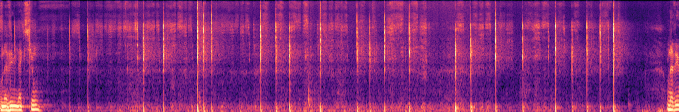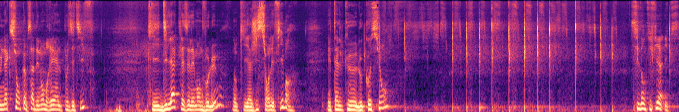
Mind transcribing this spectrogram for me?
on avait une action on avait une action comme ça des nombres réels positifs qui dilatent les éléments de volume, donc qui agissent sur les fibres, et tels que le quotient s'identifie à x.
